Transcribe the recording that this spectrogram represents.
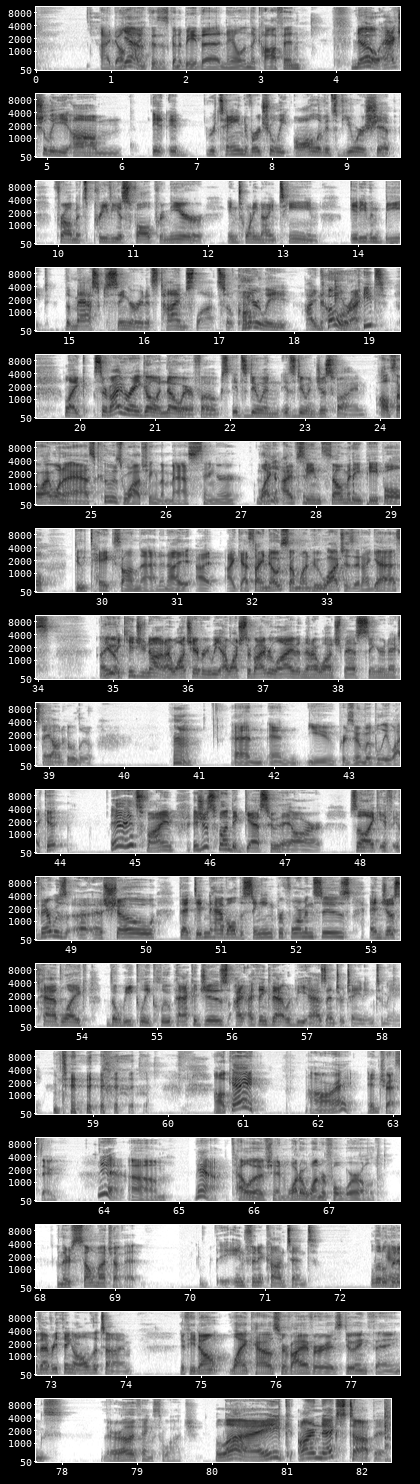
I don't Yeah. think this is going to be the nail in the coffin. No, actually, um, it it retained virtually all of its viewership from its previous fall premiere in 2019. It even beat The Masked Singer in its time slot. So clearly, I know, right? Like Survivor ain't going nowhere, folks. It's doing it's doing just fine. Also, I want to ask who's watching The Masked Singer? Like, I've seen so many people do takes on that, and I, I, I guess I know someone who watches it. I guess I, I kid you not. I watch every week. I watch Survivor live, and then I watch Masked Singer next day on Hulu. hmm. And and you presumably like it. Yeah, it's fine. It's just fun to guess who they are. So, like, if, if there was a, a show that didn't have all the singing performances and just had, like, the weekly clue packages, I, I think that would be as entertaining to me. okay. All right. Interesting. Yeah. Um, yeah, television. What a wonderful world. And there's so much of it. Infinite content. A little bit of everything all the time. If you don't like how Survivor is doing things, there are other things to watch. Like our next topic.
